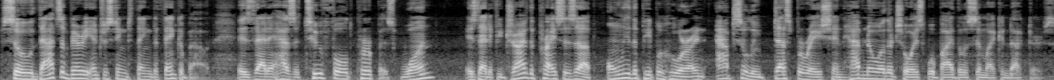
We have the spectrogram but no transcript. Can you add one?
So that's a very interesting thing to think about is that it has a twofold purpose. One is that if you drive the prices up, only the people who are in absolute desperation, have no other choice, will buy those semiconductors,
